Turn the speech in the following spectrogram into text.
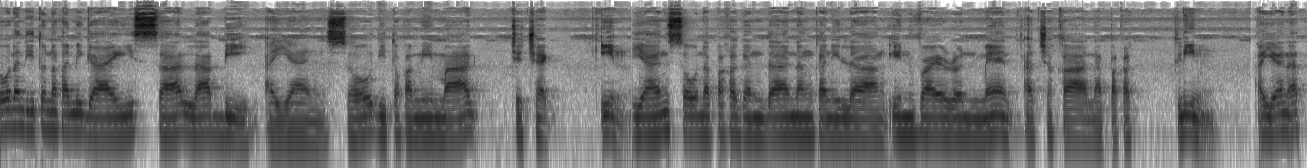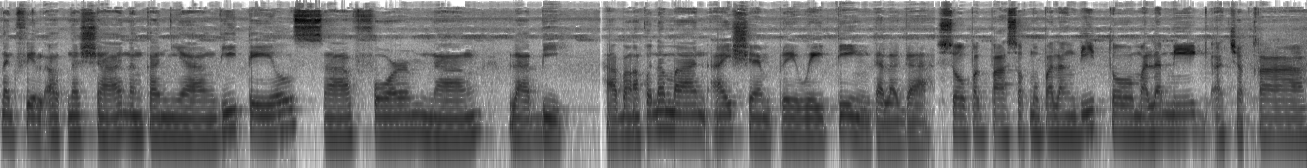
So, nandito na kami guys sa lobby. Ayan. So, dito kami mag-check in. Ayan. So, napakaganda ng kanilang environment at saka napaka-clean. Ayan. At nag-fill out na siya ng kanyang details sa form ng lobby. Habang ako naman ay syempre waiting talaga. So pagpasok mo pa lang dito, malamig at saka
